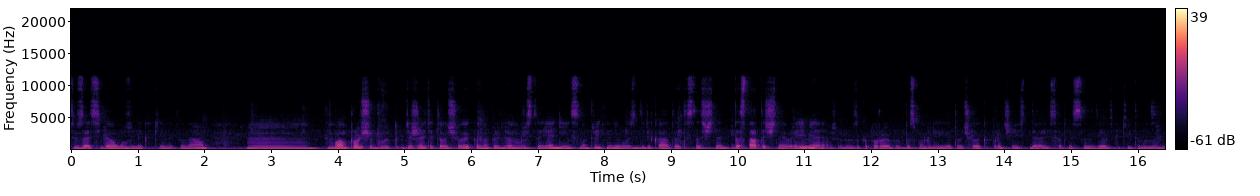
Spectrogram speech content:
связать себя узами какими-то, да, вам проще будет держать этого человека на определенном расстоянии и смотреть на него издалека, да, достаточно, достаточное время, за которое вы бы смогли этого человека прочесть, да, и, соответственно, сделать какие-то выводы,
